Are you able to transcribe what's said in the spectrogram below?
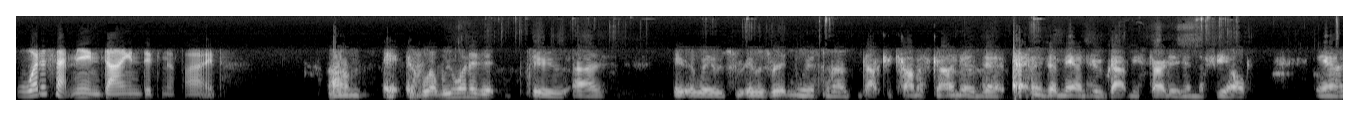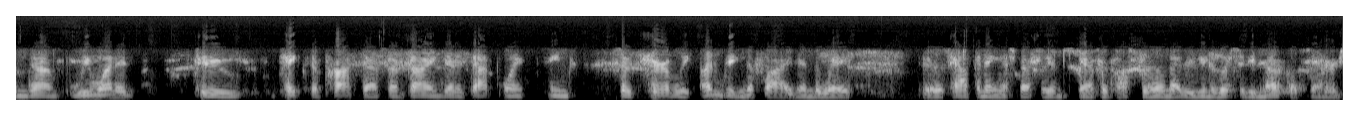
What does that mean, Dying Dignified? Um, it, well, we wanted it to. Uh, it, it, was it was written with uh, Dr. Thomas Gonda, the the man who got me started in the field, and um, we wanted to take the process of dying that at that point seemed so terribly undignified in the way it was happening, especially in Stanford Hospital and other university medical centers.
